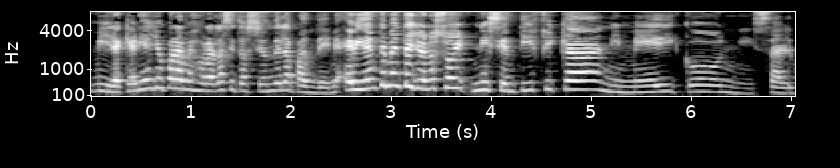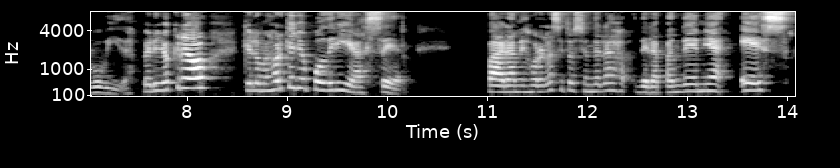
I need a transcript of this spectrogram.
Mira, ¿qué haría yo para mejorar la situación de la pandemia? Evidentemente yo no soy ni científica, ni médico, ni salvo vidas, pero yo creo que lo mejor que yo podría hacer para mejorar la situación de la, de la pandemia es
